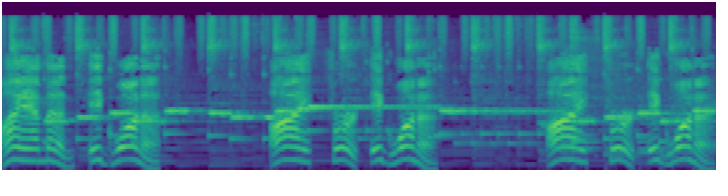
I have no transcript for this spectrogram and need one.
I am an iguana. I for iguana. I for iguana.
